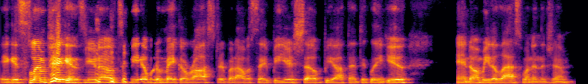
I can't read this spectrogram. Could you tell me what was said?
it gets slim pickings, you know, to be able to make a roster. But I would say be yourself, be authentically you, and don't be the last one in the gym.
